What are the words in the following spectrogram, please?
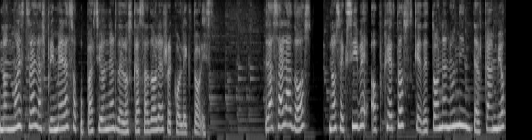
nos muestra las primeras ocupaciones de los cazadores recolectores. La sala 2 nos exhibe objetos que detonan un intercambio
